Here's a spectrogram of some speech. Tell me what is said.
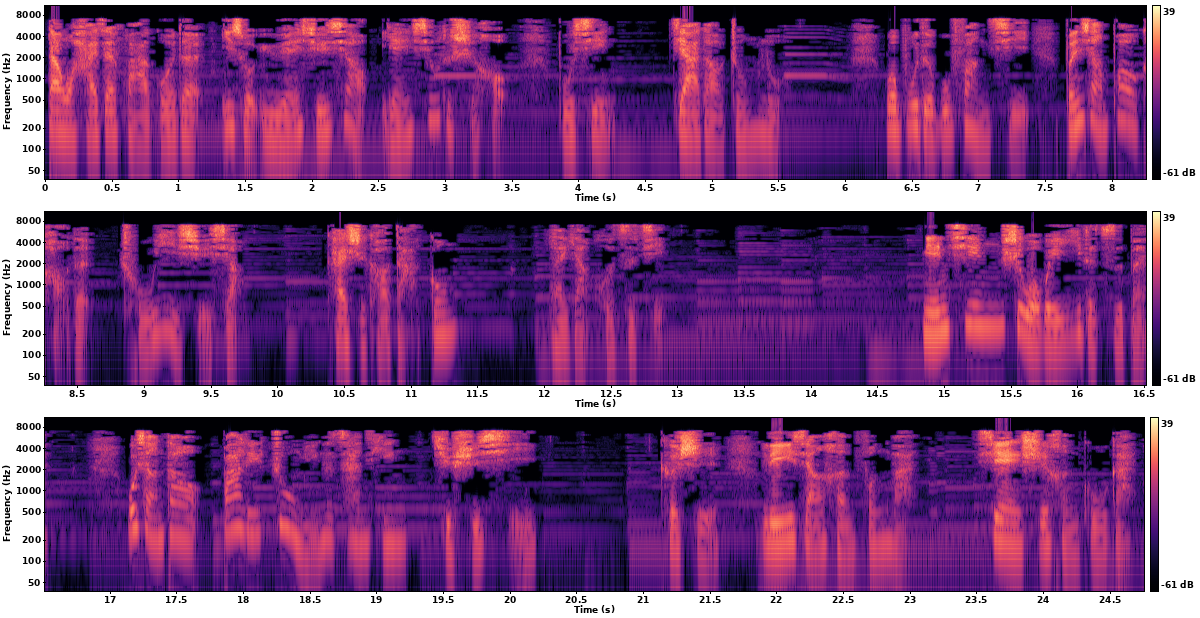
当我还在法国的一所语言学校研修的时候，不幸家道中落，我不得不放弃本想报考的厨艺学校，开始靠打工来养活自己。年轻是我唯一的资本，我想到巴黎著名的餐厅去实习，可是理想很丰满，现实很骨感。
